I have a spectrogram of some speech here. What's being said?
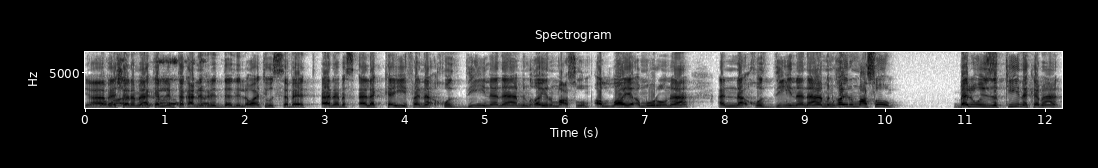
يا باشا أنا ما كلمتك عن الردة دلوقتي والثبات. أنا بسألك كيف نأخذ ديننا من غير معصوم؟ الله يأمرنا أن نأخذ ديننا من غير المعصوم بل ويزكينا كمان.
